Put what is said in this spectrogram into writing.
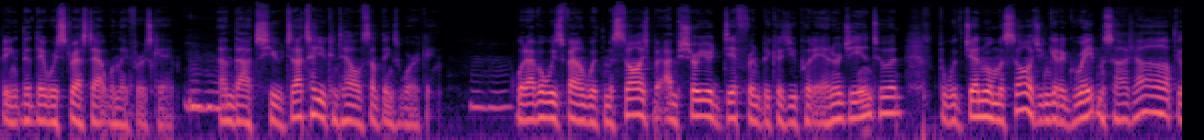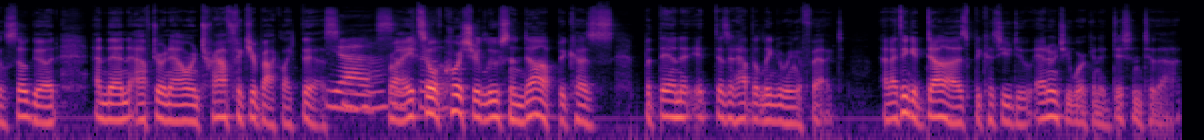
being that they were stressed out when they first came. Mm-hmm. And that's huge. That's how you can tell if something's working mm-hmm. what I've always found with massage, but I'm sure you're different because you put energy into it. But with general massage, you can get a great massage. Oh, it feels so good. And then after an hour in traffic, you're back like this. Yes. Right. So, of course, you're loosened up because, but then it, it does it have the lingering effect? And I think it does because you do energy work in addition to that.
